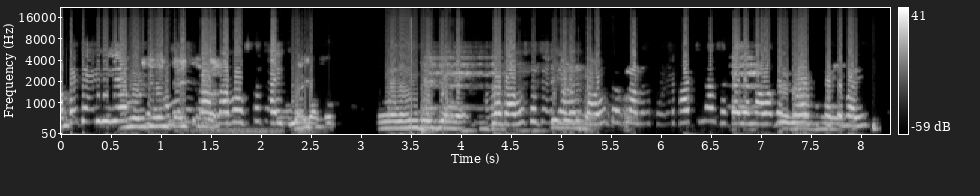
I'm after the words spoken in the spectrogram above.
আমরা চাইছি যে ব্যবস্থা চাইছি। আমরা ব্যবস্থা চাইছি আমাদের ব্যবস্থা আমরা করে খাচ্ছি না সেটা যেন আমাদের খেতে পারি। পিডব্লিউ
